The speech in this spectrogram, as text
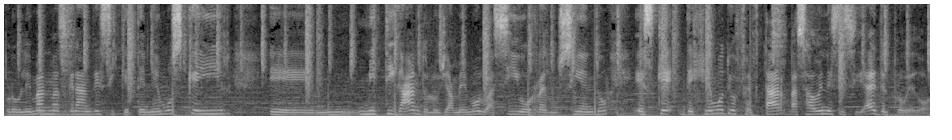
problemas más grandes y que tenemos que ir eh, mitigándolo, llamémoslo así, o reduciendo, es que dejemos de ofertar basado en necesidades del proveedor.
